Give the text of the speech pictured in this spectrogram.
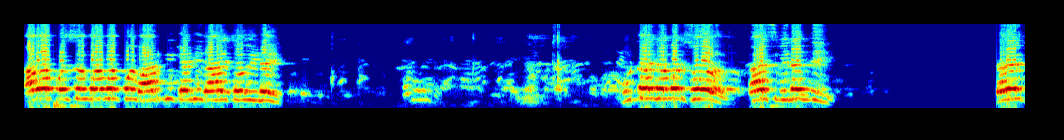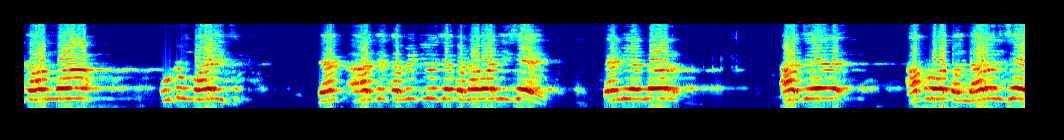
આવા પ્રસંગોમાં કોઈ વારની રાહ જોવી નહીં. મુદ્દા નંબર સોળ, ખાસ વિનંતી. દરેક ગામમાં કુટુંબ વાઇઝ આ જે કમિટીઓ જે બનાવવાની છે, એની અંદર આ જે આપણું બંધારણ છે,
